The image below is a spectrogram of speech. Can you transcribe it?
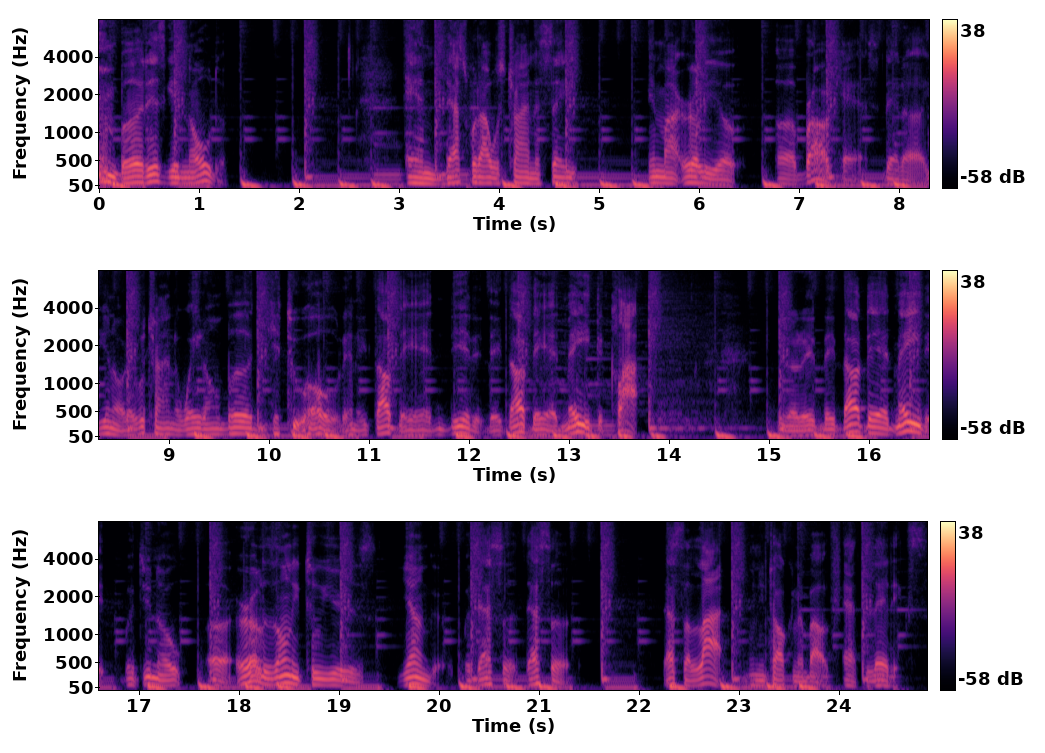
Bud is getting older, and that's what I was trying to say in my earlier uh, broadcast that uh, you know they were trying to wait on Bud to get too old, and they thought they had did it. They thought they had made the clock. You know, they, they thought they had made it, but you know, uh, Errol is only two years younger. But that's a that's a that's a lot when you're talking about athletics.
